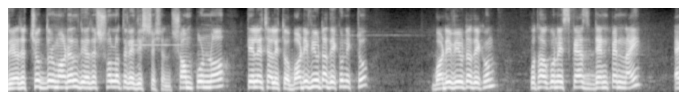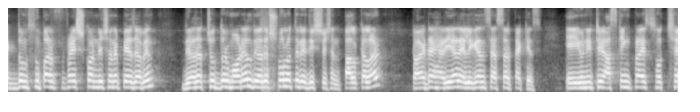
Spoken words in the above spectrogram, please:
দুই হাজার চোদ্দোর মডেল দুই হাজার ষোলোতে রেজিস্ট্রেশন সম্পূর্ণ তেলে চালিত। বডি ভিউটা দেখুন একটু। বডি ভিউটা দেখুন। কোথাও কোনো স্ক্র্যাচ ডেন্ট পেন নাই। একদম সুপার ফ্রেশ কন্ডিশনে পেয়ে যাবেন। দুই হাজার চোদ্দোর মডেল দুই হাজার ষোলোতে registration pearl colour Toyota Harrier Elegance SR package এই ইউনিটটির আস্কিং প্রাইস হচ্ছে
